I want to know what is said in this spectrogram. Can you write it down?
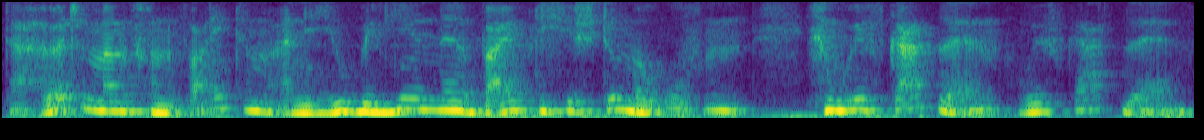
Da hörte man von weitem eine jubilierende weibliche Stimme rufen: We've got them, we've got them.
